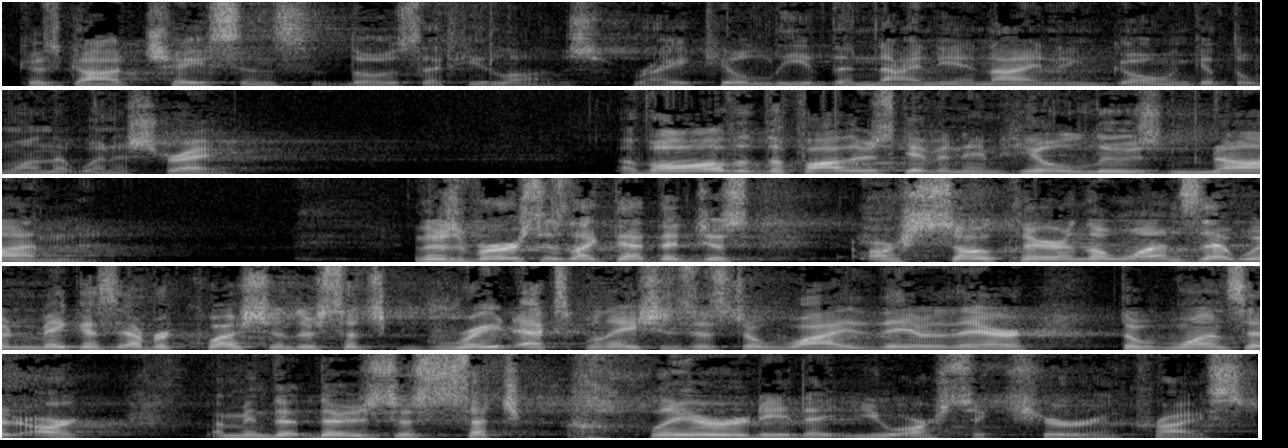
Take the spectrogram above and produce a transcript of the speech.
Because God chastens those that he loves, right? He'll leave the 99 and go and get the one that went astray. Of all that the Father's given him, he'll lose none. And there's verses like that that just are so clear, and the ones that would make us ever question, there's such great explanations as to why they are there. The ones that are, I mean, there's just such clarity that you are secure in Christ.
